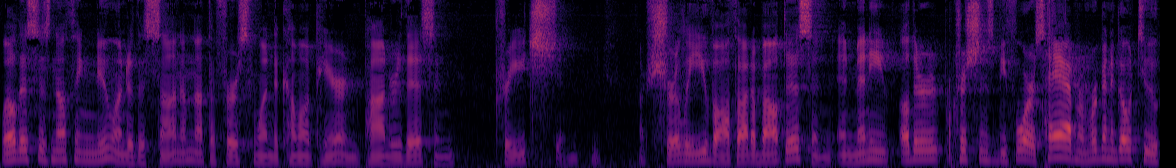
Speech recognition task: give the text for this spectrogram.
Well, this is nothing new under the sun. I'm not the first one to come up here and ponder this and preach. And surely you've all thought about this, and, and many other Christians before us have. And we're going to go to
